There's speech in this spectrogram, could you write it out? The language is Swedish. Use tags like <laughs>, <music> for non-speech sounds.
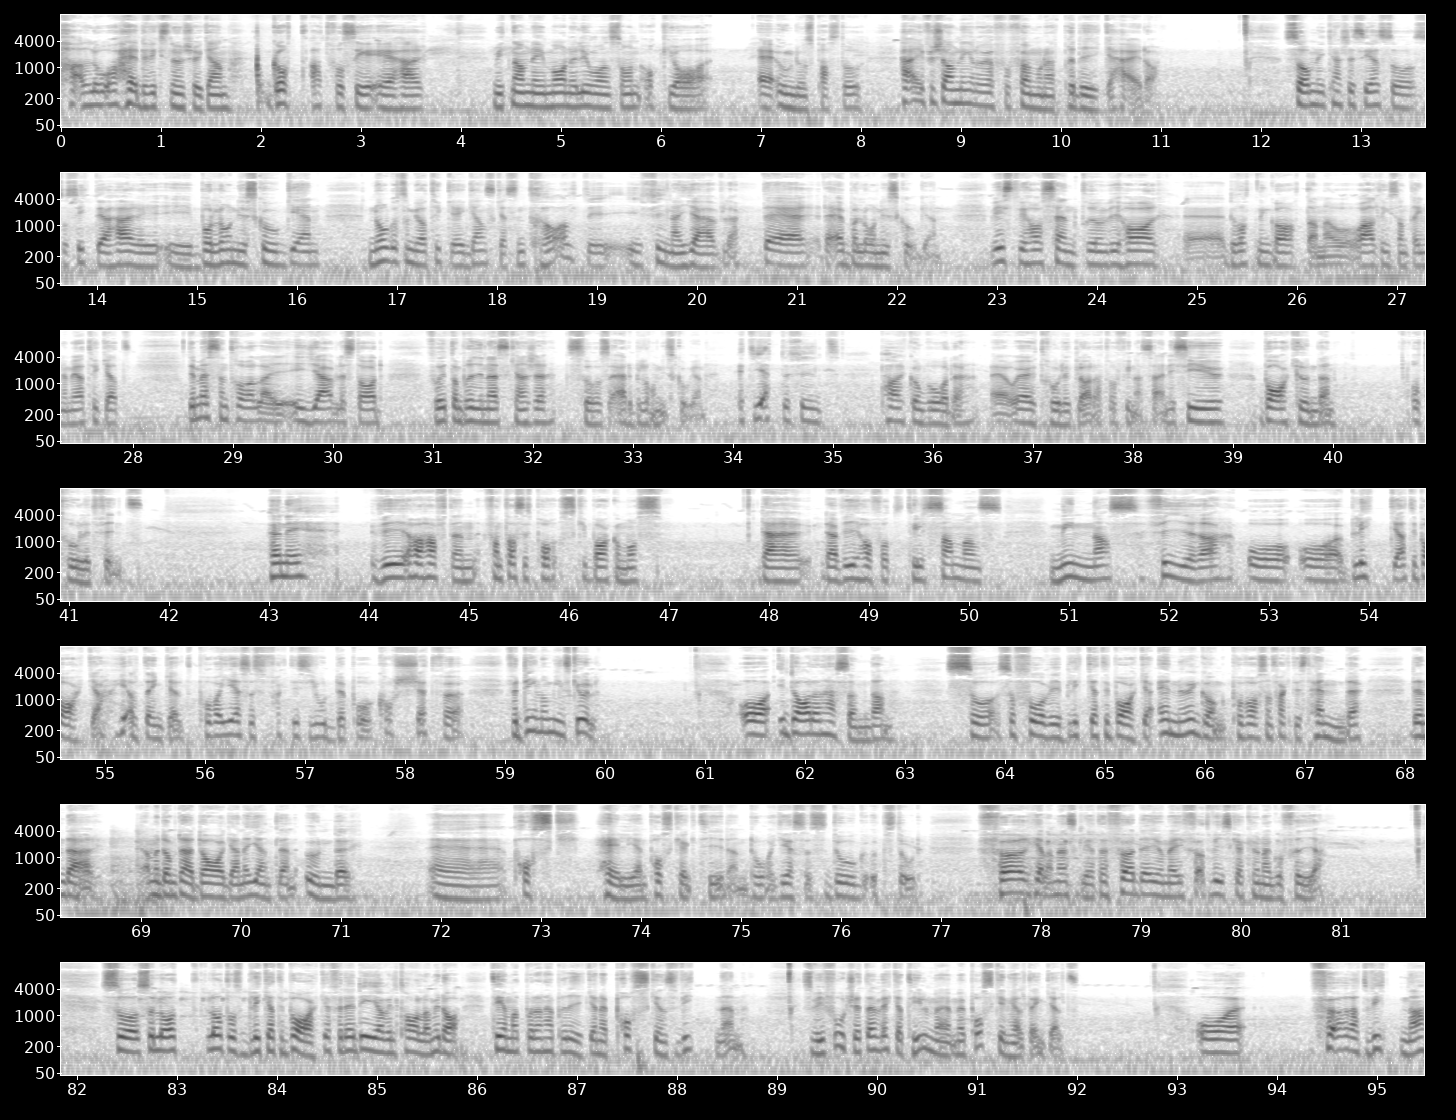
Hallå Hedvigslundskyrkan! Gott att få se er här. Mitt namn är Emanuel Johansson och jag är ungdomspastor här i församlingen och jag får förmånen att predika här idag. Som ni kanske ser så, så sitter jag här i, i Bologneskogen. Något som jag tycker är ganska centralt i, i fina Gävle. Det är, det är Bologneskogen. Visst, vi har centrum, vi har eh, Drottninggatan och, och allting sånt där men jag tycker att det mest centrala i, i Gävle stad, förutom Brynäs kanske, så, så är det Belongingskogen. Ett jättefint parkområde eh, och jag är otroligt glad att få finnas här. Ni ser ju bakgrunden, otroligt fint. Hörni, vi har haft en fantastisk påsk bakom oss. Där, där vi har fått tillsammans minnas, fira och, och blicka tillbaka helt enkelt på vad Jesus faktiskt gjorde på korset för, för din och min skull. Och idag den här söndagen så, så får vi blicka tillbaka ännu en gång på vad som faktiskt hände den där, ja, men de där dagarna egentligen under eh, påskhelgen, påskhögtiden då Jesus dog och uppstod för hela mänskligheten, för dig och mig, för att vi ska kunna gå fria. Så, så låt, låt oss blicka tillbaka, för det är det jag vill tala om idag. Temat på den här predikan är påskens vittnen. Så vi fortsätter en vecka till med, med påsken helt enkelt. Och för att vittna,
